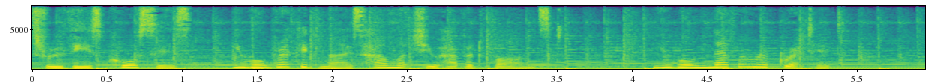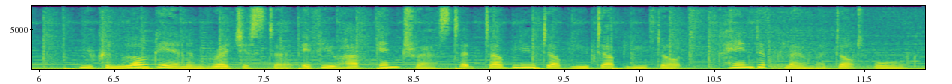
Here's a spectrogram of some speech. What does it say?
Through these courses, you will recognize how much you have advanced. You will never regret it. You can log in and register if you have interest at www.paindiploma.org.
